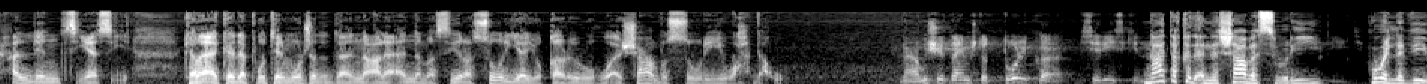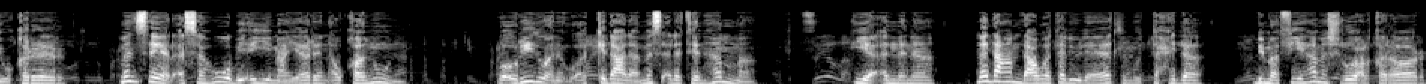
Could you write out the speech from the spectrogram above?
حل سياسي. كما أكد بوتين مجددا على أن مصير سوريا يقرره الشعب السوري وحده. نعتقد أن الشعب السوري هو الذي يقرر من سيرأسه وبأي معيار أو قانون. وأريد أن أؤكد على مسألة هامة هي أننا ندعم دعوة الولايات المتحدة بما فيها مشروع القرار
